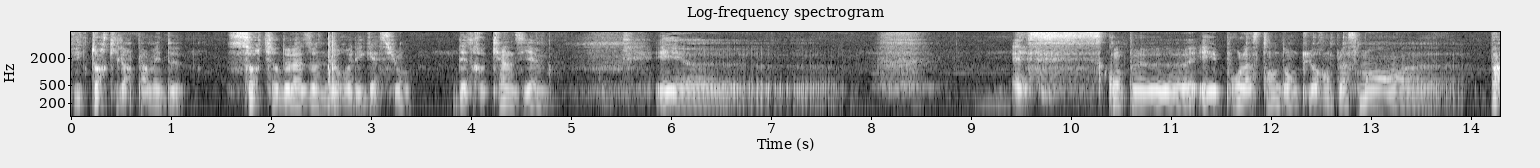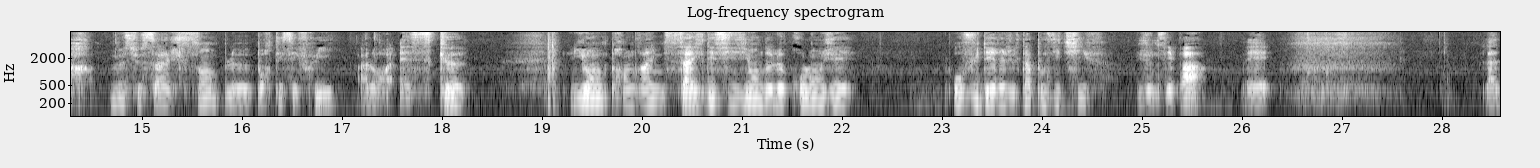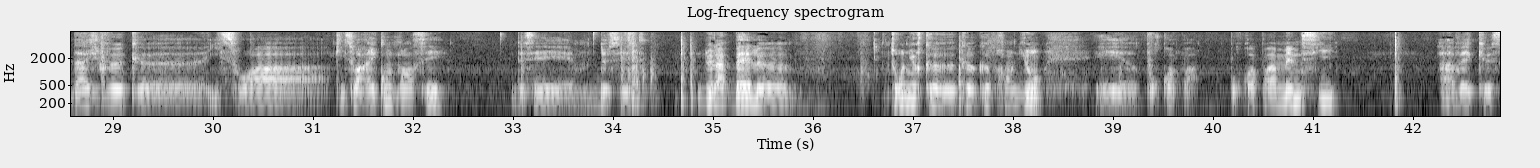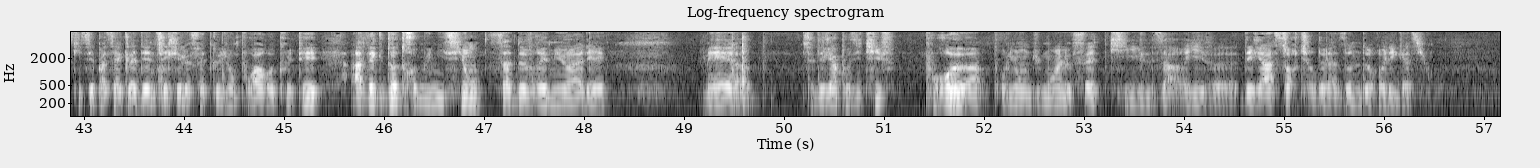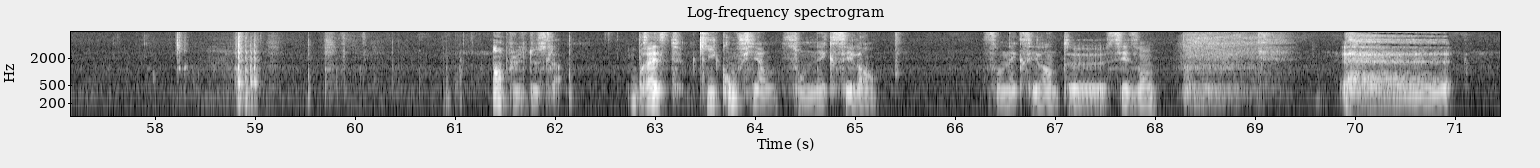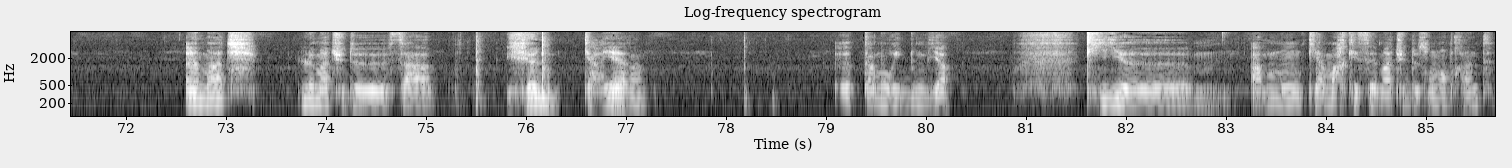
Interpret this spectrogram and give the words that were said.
Victoire qui leur permet de sortir de la zone de relégation, d'être 15e. Et euh, est-ce qu'on peut. Et pour l'instant, donc, le remplacement euh, par Monsieur Sage semble porter ses fruits. Alors, est-ce que Lyon prendra une sage décision de le prolonger au vu des résultats positifs? Je ne sais pas. Mais l'adage veut qu'il soit, récompensé de, la belle euh, tournure que, prend Lyon. Et euh, pourquoi pas Pourquoi pas Même si, avec ce qui s'est passé avec la DNCG, le fait que Lyon pourra recruter, avec d'autres munitions, ça devrait mieux aller. Mais euh, c'est déjà positif pour eux, hein, pour Lyon du moins, le fait qu'ils arrivent déjà à sortir de la zone de relégation. En plus de cela, Brest qui confirme son excellent, son excellente euh, saison. Euh, un match, le match de sa jeune carrière, hein, euh, Kamori Doumbia, qui, a qui a marqué ce match de son empreinte.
